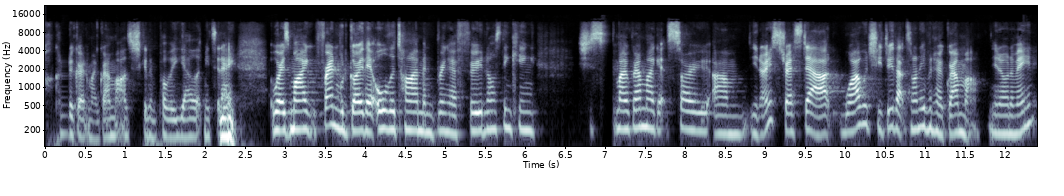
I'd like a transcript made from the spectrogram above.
I could go to my grandma's. She's going to probably yell at me today. Whereas my friend would go there all the time and bring her food. And I was thinking, she's my grandma gets so um, you know, stressed out. Why would she do that? It's not even her grandma. You know what I mean?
